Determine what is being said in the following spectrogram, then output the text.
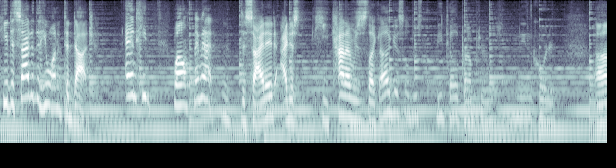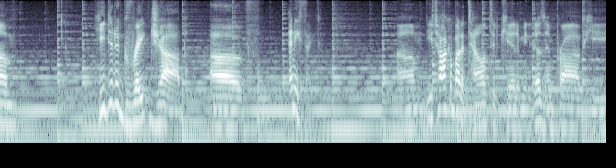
he decided that he wanted to dodge it. And he well, maybe not decided. I just he kind of was just like, oh, I guess I'll just be teleprompter in the corner. Um, he did a great job of anything. Um, you talk about a talented kid. I mean, he does improv. He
